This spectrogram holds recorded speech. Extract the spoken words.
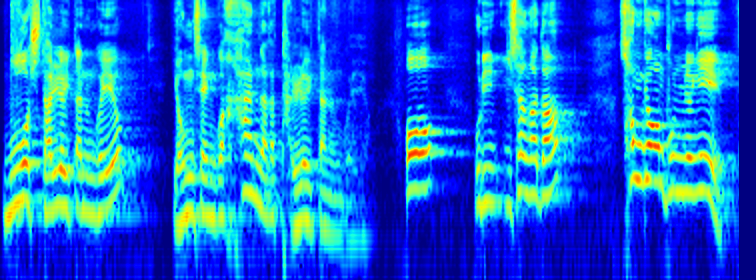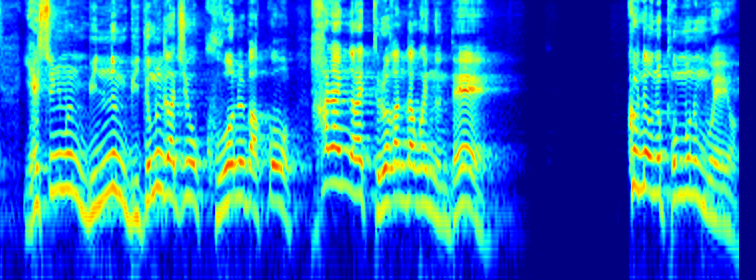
무엇이 달려 있다는 거예요? 영생과 하나님 나라가 달려 있다는 거예요. 어? 우리 이상하다? 성경은 분명히 예수님을 믿는 믿음을 가지고 구원을 받고 하나님 나라에 들어간다고 했는데 그런데 오늘 본문은 뭐예요?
